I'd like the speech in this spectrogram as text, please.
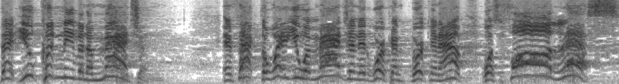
that you couldn't even imagine. In fact, the way you imagined it working, working out was far less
